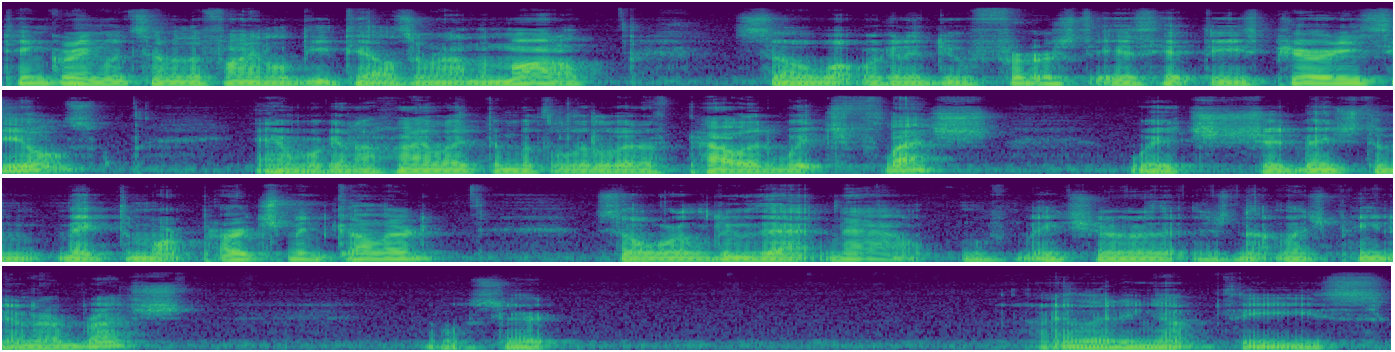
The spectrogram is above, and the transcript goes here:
tinkering with some of the final details around the model. So what we're going to do first is hit these purity seals and we're going to highlight them with a little bit of Pallid Wych Flesh, which should make them, make them more parchment colored. So we'll do that now. We'll make sure that there's not much paint on our brush. We'll start highlighting up these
